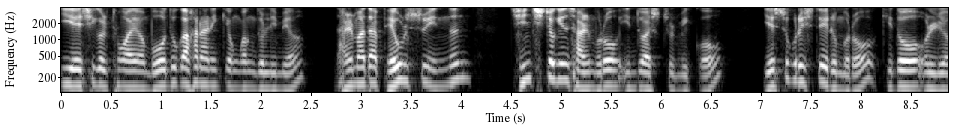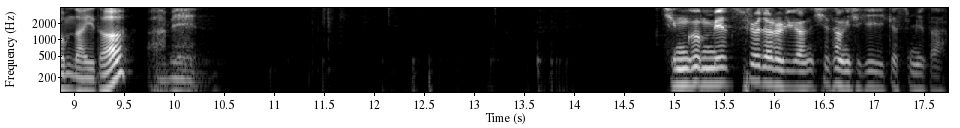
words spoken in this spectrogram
이 예식을 통하여 모두가 하나님께 영광 돌리며 날마다 배울 수 있는 진취적인 삶으로 인도하실 줄 믿고 예수 그리스도의 이름으로 기도 올리옵나이다. 아멘. 진급 및 수료자를 위한 시상식이 있겠습니다.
